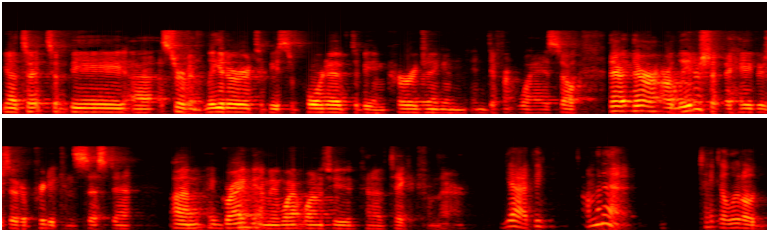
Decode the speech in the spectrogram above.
you know, to, to be a servant leader, to be supportive, to be encouraging in, in different ways. So there, there are leadership behaviors that are pretty consistent. Um, and Greg, I mean, why, why don't you kind of take it from there? Yeah, I think I'm going to take a little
